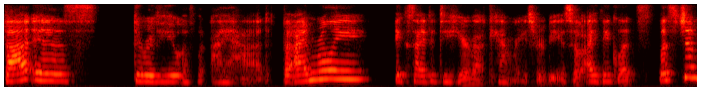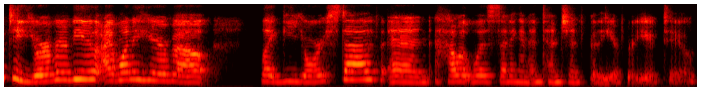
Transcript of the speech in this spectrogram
that is the review of what I had. But I'm really excited to hear about Camri's review. So I think let's let's jump to your review. I want to hear about like your stuff and how it was setting an intention for the year for you too.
